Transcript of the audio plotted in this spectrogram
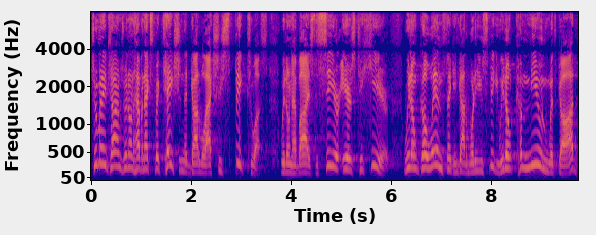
Too many times we don't have an expectation that God will actually speak to us. We don't have eyes to see or ears to hear. We don't go in thinking, God, what are you speaking? We don't commune with God.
